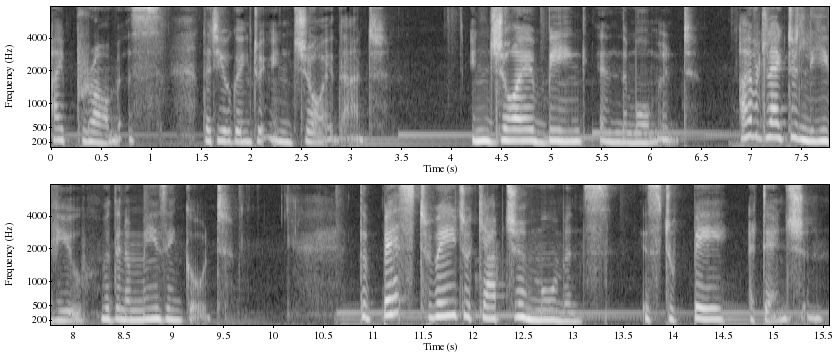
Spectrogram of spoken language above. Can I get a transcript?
I promise that you're going to enjoy that. Enjoy being in the moment. I would like to leave you with an amazing quote. The best way to capture moments is to pay attention.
